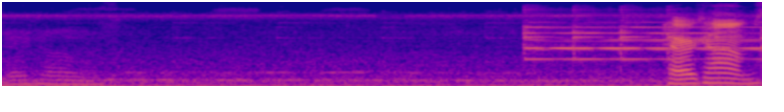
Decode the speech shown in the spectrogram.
Here it comes. Here it comes.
